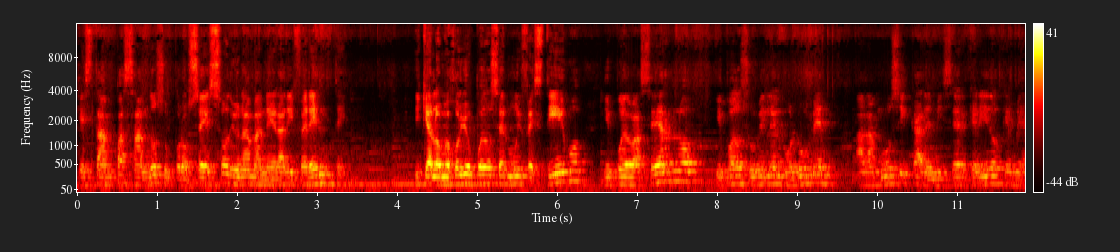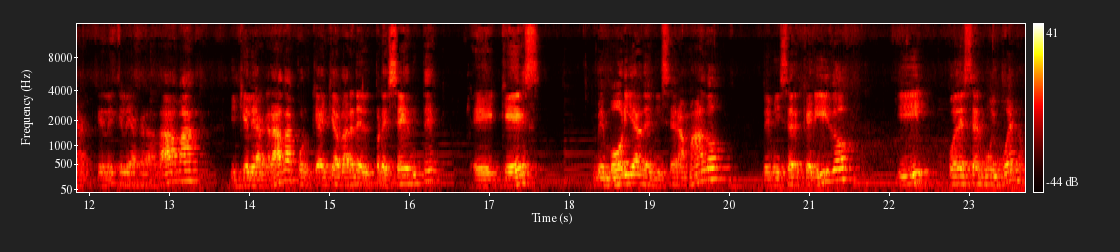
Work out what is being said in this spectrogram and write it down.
que están pasando su proceso de una manera diferente. Y que a lo mejor yo puedo ser muy festivo y puedo hacerlo y puedo subirle el volumen a la música de mi ser querido que, me, que, le, que le agradaba y que le agrada porque hay que hablar en el presente, eh, que es memoria de mi ser amado, de mi ser querido y puede ser muy bueno,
